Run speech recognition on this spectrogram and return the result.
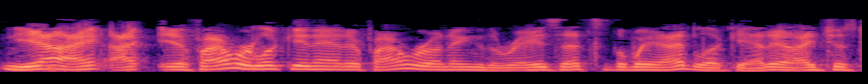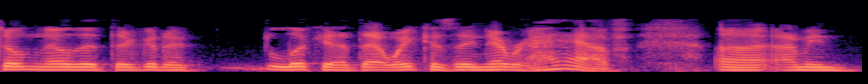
Yeah, I, I, if I were looking at it, if I were running the Rays, that's the way I'd look at it. I just don't know that they're going to look at it that way because they never have. Uh, I mean,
